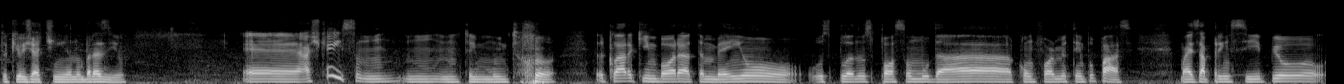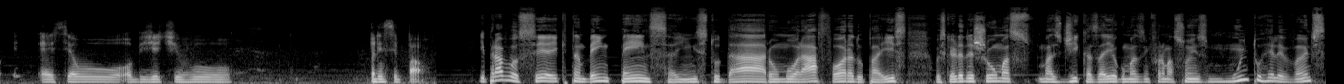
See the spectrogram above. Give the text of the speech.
do que eu já tinha no Brasil é, acho que é isso, não, não, não tem muito. claro que, embora também o, os planos possam mudar conforme o tempo passe, mas a princípio, esse é o objetivo principal. E para você aí que também pensa em estudar ou morar fora do país, o Esquerda deixou umas, umas dicas aí, algumas informações muito relevantes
